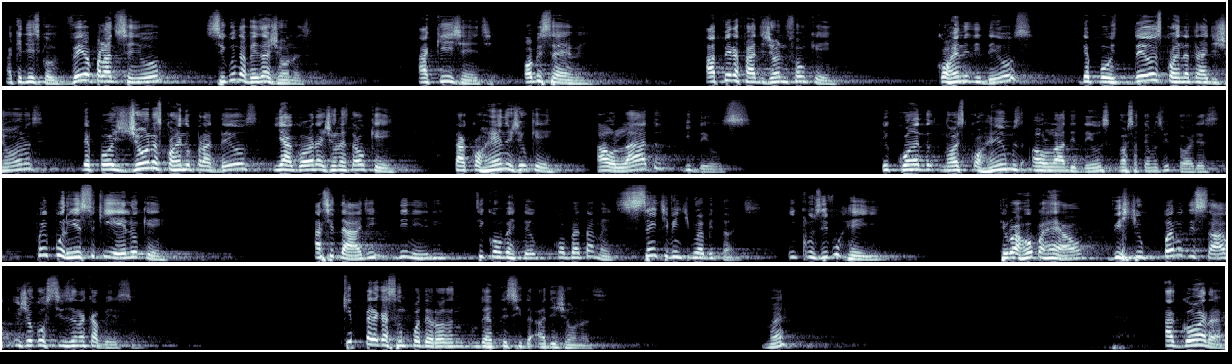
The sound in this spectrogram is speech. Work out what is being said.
Aqui diz que veio a palavra do Senhor, segunda vez a Jonas. Aqui, gente, observem. A primeira fase de Jonas foi o quê? Correndo de Deus, depois Deus correndo atrás de Jonas, depois Jonas correndo para Deus, e agora Jonas está o quê? Está correndo o quê? Ao lado de Deus. E quando nós corremos ao lado de Deus, nós só temos vitórias. Foi por isso que ele o quê? A cidade de Nínive se converteu completamente. 120 mil habitantes, inclusive o rei tirou a roupa real, vestiu pano de saco e jogou cinza na cabeça. Que pregação poderosa não deve ter sido a de Jonas? Não é? Agora,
